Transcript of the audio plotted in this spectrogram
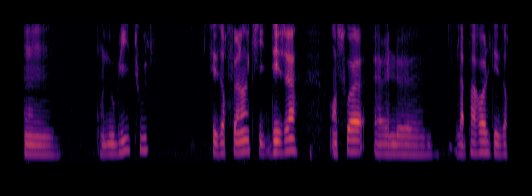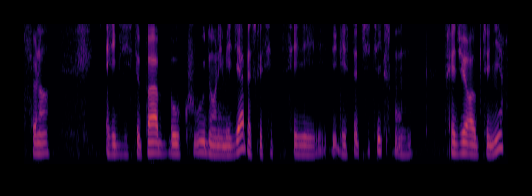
on, oublie tous ces orphelins qui déjà en soi euh, la parole des orphelins elle n'existe pas beaucoup dans les médias parce que les statistiques sont très dures à obtenir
